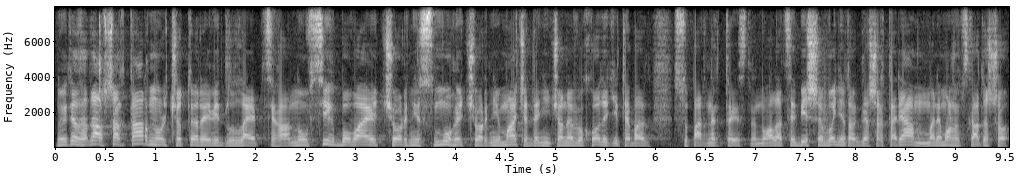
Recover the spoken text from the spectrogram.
Ну і ти згадав Шахтар 0-4 від Лейпцига. Ну, у всіх бувають чорні смуги, чорні матчі, де нічого не виходить, і тебе суперник тисне. Ну але це більше виняток для Шахтаря. Ми не можемо сказати, що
